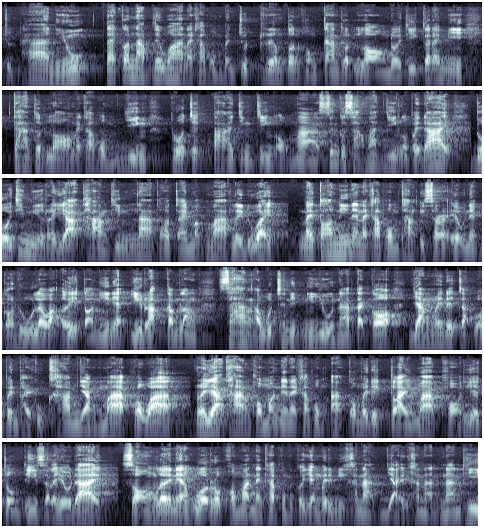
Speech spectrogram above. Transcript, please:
31.5 นิ้ว แต่ก็นับได้ว่านะครับผมเป็นจุดเริ่มต้นของการทดลอง โดยที่ก็ได้มีการทดลองนะครับผมยิงโปรเจกต์ตายจริง ๆ ออกมา ซึ่งก็สามารถยิงออกไปได้ โดยที่มีระยะทางที่น่าพอใจมาก ๆ เลยด้วย ในตอนนี้เนี่ยนะครับผมทางอิสราเอลเนี่ยก็รู้แล้วว่าเอ้ยตอนนี้เนี่ยอิรักกำลังสร้างอาวุธชนิดนี้อยู่นะแต่ก็ยังไม่ได้จัดว่าเป็นภัยคุกคามอย่างมาก เพราะว่าระยะทางของมันเนี่ยนะครับผมอะก็ไม่ได้ไกลมากพอที่จะโจมตีอิสราเอลได้สองเลยเนี่ยหัวรบของมันนะครับผมก็ยังไม่ได้มีขนาดใหญ่ขนาดนั้นที่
